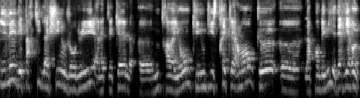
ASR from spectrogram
il est des parties de la Chine aujourd'hui avec lesquelles euh, nous travaillons qui nous disent très clairement que euh, la pandémie est derrière eux.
